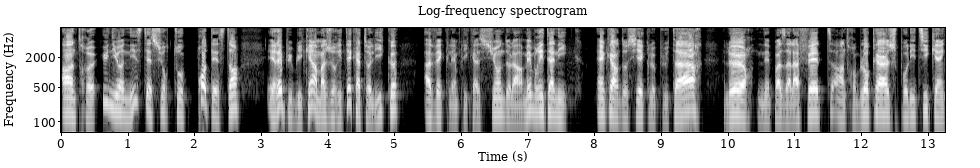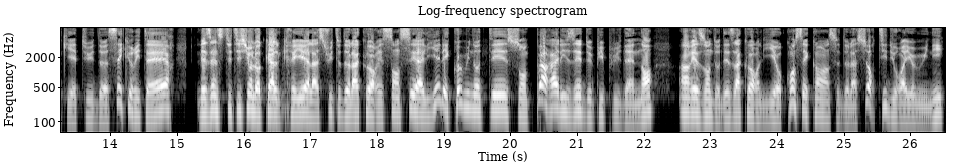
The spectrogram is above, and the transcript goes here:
entre unionistes et surtout protestants et républicains à majorité catholique, avec l'implication de l'armée britannique. Un quart de siècle plus tard, L'heure n'est pas à la fête entre blocage politique et inquiétude sécuritaire. Les institutions locales créées à la suite de l'accord et censées allier les communautés sont paralysées depuis plus d'un an en raison de désaccords liés aux conséquences de la sortie du Royaume-Uni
